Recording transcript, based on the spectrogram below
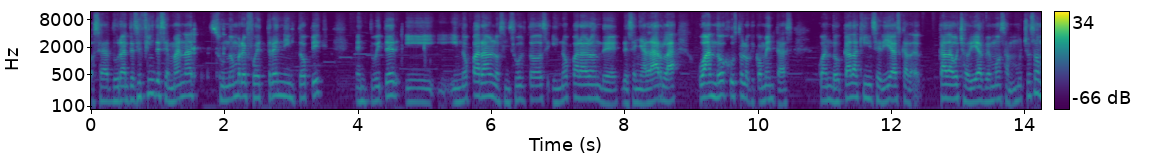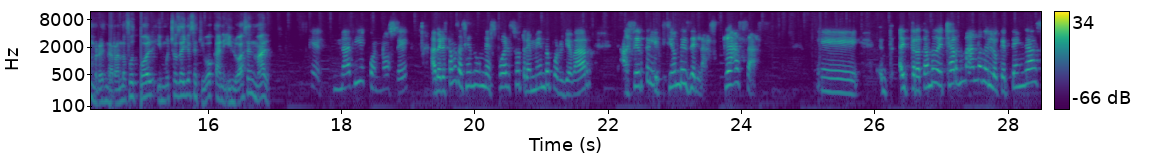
O sea, durante ese fin de semana su nombre fue trending topic en Twitter y, no pararon los insultos y no pararon de, señalarla cuando, justo lo que comentas, cuando cada 15 días, cada, cada ocho días vemos a muchos hombres narrando fútbol y muchos de ellos se equivocan y lo hacen mal. Que nadie conoce. A ver, estamos haciendo un esfuerzo tremendo por llevar, hacer televisión desde las casas. Eh, eh, tratando de echar mano de lo que tengas,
